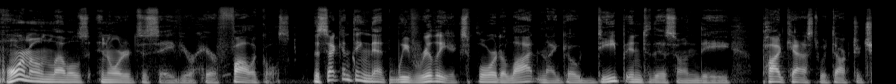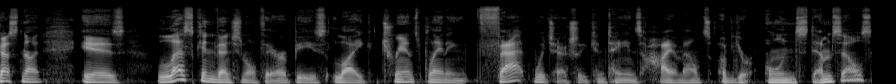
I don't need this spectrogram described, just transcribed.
hormone levels in order to save your hair follicles. The second thing that we've really explored a lot, and I go deep into this on the podcast with Dr. Chesnut, is less conventional therapies like transplanting fat, which actually contains high amounts of your own stem cells.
